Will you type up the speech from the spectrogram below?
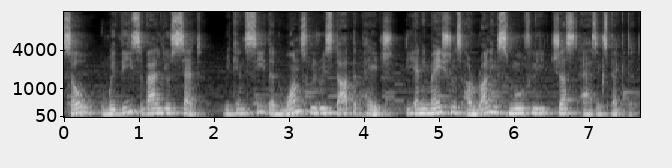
So with these values set, we can see that once we restart the page, the animations are running smoothly just as expected.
